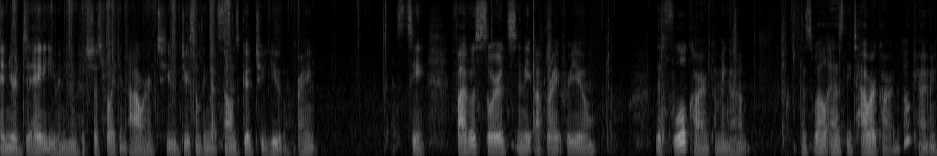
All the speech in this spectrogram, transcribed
in your day, even, even if it's just for like an hour, to do something that sounds good to you, right? Let's see. Five of Swords in the upright for you. The Fool card coming up, as well as the Tower card. Okay.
